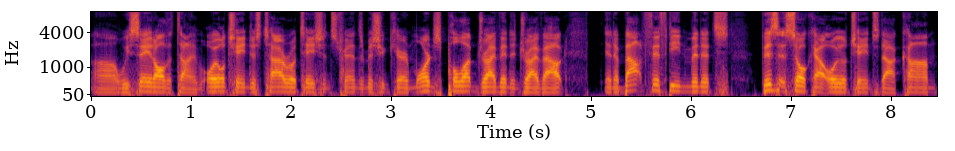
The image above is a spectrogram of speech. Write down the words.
Uh, we say it all the time: oil changes, tire rotations, transmission care, and more. Just pull up, drive in, and drive out in about 15 minutes. Visit SoCalOilChange.com.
